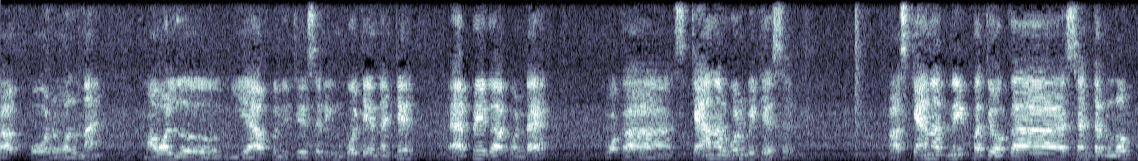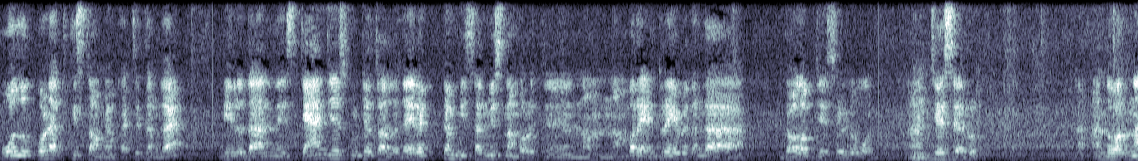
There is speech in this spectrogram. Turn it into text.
కాకపోవడం వలన మా వాళ్ళు ఈ యాప్ని చేశారు. ఇంకోటి ఏంటంటే యాపే కాకుండా ఒక స్కానర్ కూడా పెట్టేశారు. ఆ స్కానర్ని ప్రతి ఒక్క సెంటర్లో పోల్కి కూడా అతికిస్తాం మేము ఖచ్చితంగా. మీరు దాన్ని స్కాన్ చేసుకుంటే చాలు. డైరెక్ట్ మీ సర్వీస్ నంబర్ వచ్చి నంబర్ ఎంటర్ అయ్యే విధంగా డెవలప్ చేసాడు. చేశారు. అందువలన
